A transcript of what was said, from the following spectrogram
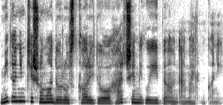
می‌دانیم که شما درست کارید و هر چه می‌گویید به آن عمل می‌کنید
